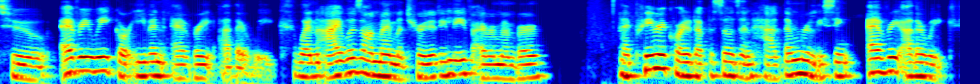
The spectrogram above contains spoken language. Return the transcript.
to every week or even every other week. When I was on my maternity leave, I remember I pre recorded episodes and had them releasing every other week.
